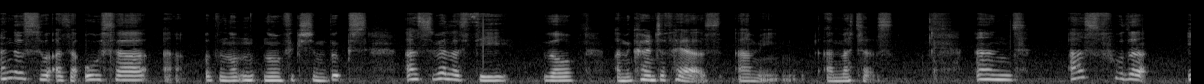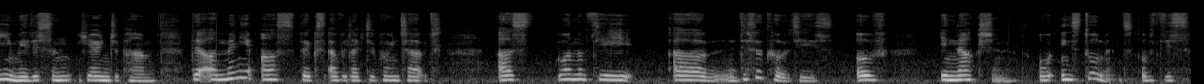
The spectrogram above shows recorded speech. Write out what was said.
and also as an author uh, of the non-fiction books, as well as the, well, I mean, current affairs, I mean, uh, matters. And as for the e-medicine here in Japan, there are many aspects I would like to point out as one of the um, difficulties of inaction or installments of this,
